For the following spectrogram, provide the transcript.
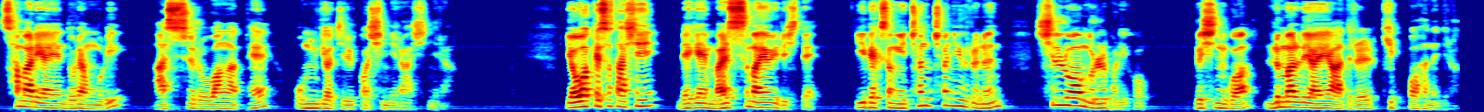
사마리아의 노량물이 아수르 왕 앞에 옮겨질 것임이라 하시니라. 여호와께서 다시 내게 말씀하여 이르시되 이 백성이 천천히 흐르는 실로와 물을 버리고 르신과 르말리아의 아들을 기뻐하느니라.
